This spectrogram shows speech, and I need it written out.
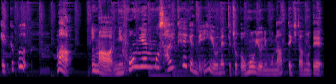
結局、まあ、今、日本円も最低限でいいよねってちょっと思うようにもなってきたので、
